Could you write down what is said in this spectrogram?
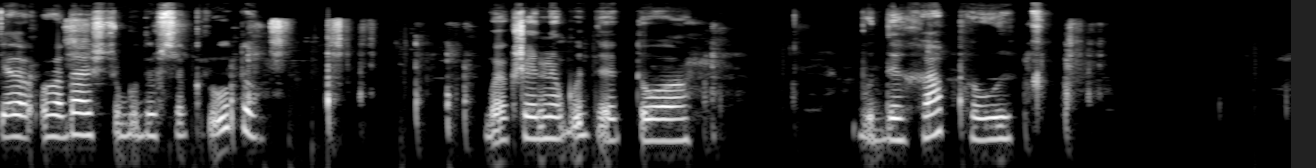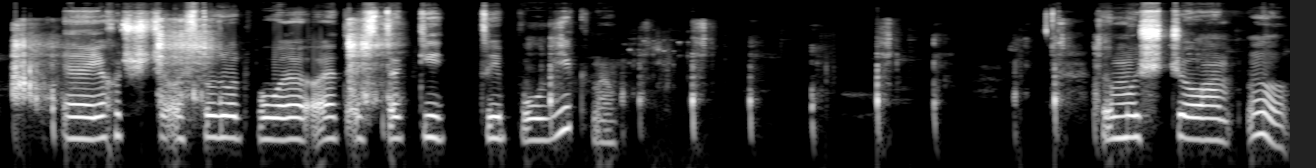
я гадаю, що буде все круто. Бо якщо не буде, то буде гаплик. Е, я хочу ще ось тут от ось такі типу вікна. Тому що, ну,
